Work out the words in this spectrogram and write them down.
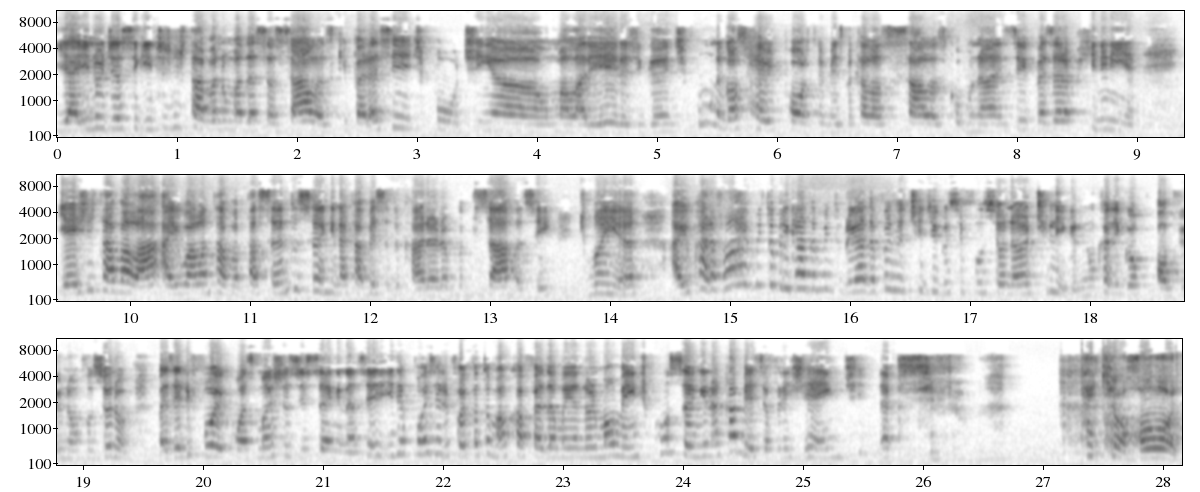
E aí no dia seguinte a gente tava numa dessas salas que parece, tipo, tinha uma lareira gigante, tipo um negócio Harry Potter mesmo, aquelas salas comunais, assim, mas era pequenininha. E aí a gente tava lá, aí o Alan tava passando sangue na cabeça do cara, era bizarro, assim, de manhã. Aí o cara falou, ai, muito obrigada, muito obrigada, depois eu te digo se funcionou, eu te ligo. Ele nunca ligou, óbvio, não funcionou. Mas ele foi com as manchas de sangue na e depois ele foi pra tomar o café da manhã normalmente com sangue na cabeça. Eu falei, gente, não é possível. Ai, que horror!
